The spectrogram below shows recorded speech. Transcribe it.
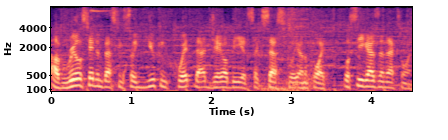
of real estate investing so you can quit that job and successfully unemployed. We'll see you guys in the next one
